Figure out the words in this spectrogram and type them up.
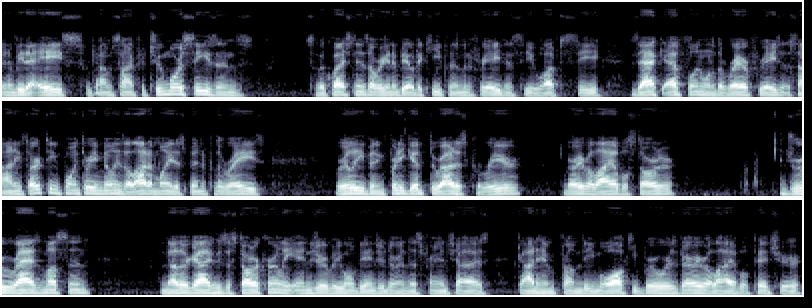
going to be the ace. We got him signed for two more seasons. So the question is, are we going to be able to keep him in free agency? We'll have to see. Zach Eflin, one of the rare free agent signings, 13.3 million is a lot of money to spend for the Rays. Really been pretty good throughout his career. Very reliable starter. Drew Rasmussen, another guy who's a starter, currently injured, but he won't be injured during this franchise. Got him from the Milwaukee Brewers, very reliable pitcher.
